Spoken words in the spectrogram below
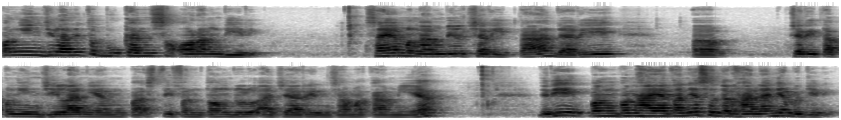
Penginjilan itu bukan seorang diri. Saya mengambil cerita dari uh, cerita penginjilan yang Pak Stephen Tong dulu ajarin sama kami ya. Jadi peng penghayatannya sederhananya begini.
